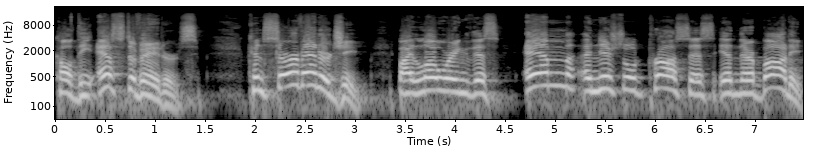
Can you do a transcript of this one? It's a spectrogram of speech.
called the estivators, conserve energy by lowering this M initialed process in their body,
